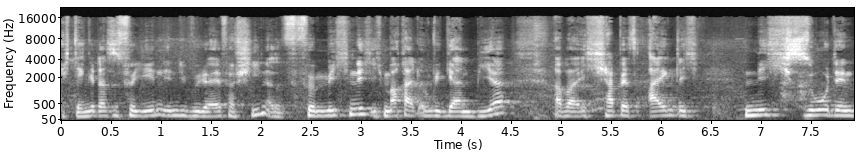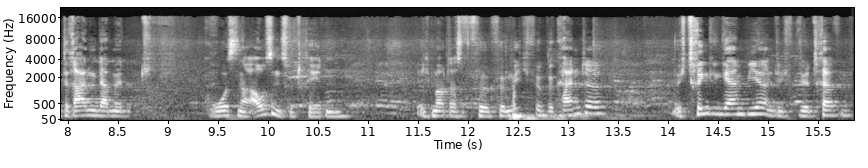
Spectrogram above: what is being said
Ich denke, das ist für jeden individuell verschieden. Also für mich nicht. Ich mache halt irgendwie gern Bier, aber ich habe jetzt eigentlich nicht so den Drang, damit groß nach außen zu treten. Ich mache das für, für mich, für Bekannte. Ich trinke gern Bier und ich, wir, treffen,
